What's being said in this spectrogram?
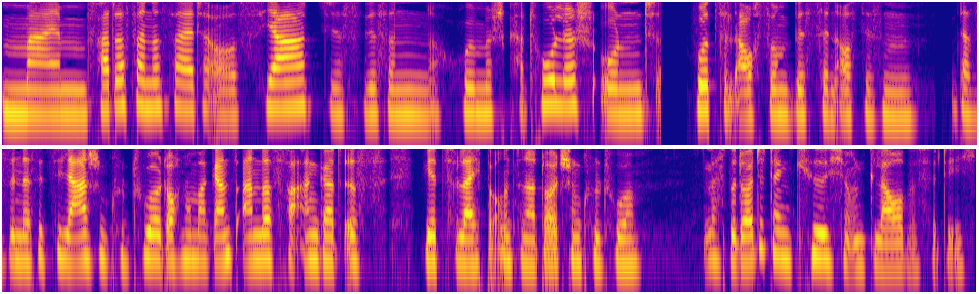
meinem Vater seiner Seite aus ja, das, wir sind römisch-katholisch und wurzelt auch so ein bisschen aus diesem, dass es in der sizilianischen Kultur doch nochmal ganz anders verankert ist, wie jetzt vielleicht bei uns in der deutschen Kultur. Was bedeutet denn Kirche und Glaube für dich?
